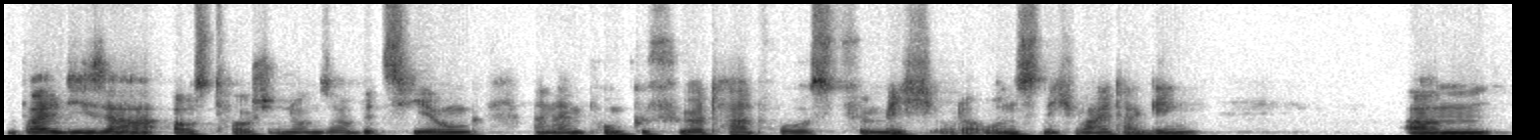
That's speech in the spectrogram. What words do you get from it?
weil dieser Austausch in unserer Beziehung an einen Punkt geführt hat, wo es für mich oder uns nicht weiterging, ähm,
